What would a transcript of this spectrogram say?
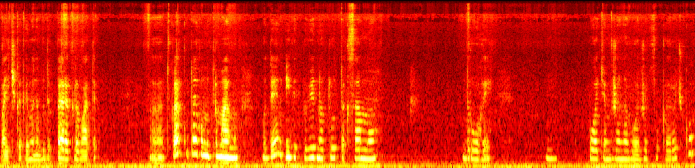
пальчика, який мене буде перекривати цукерку, та, яку ми тримаємо. Один, і відповідно тут так само другий. Потім вже наводжу цукерочку.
